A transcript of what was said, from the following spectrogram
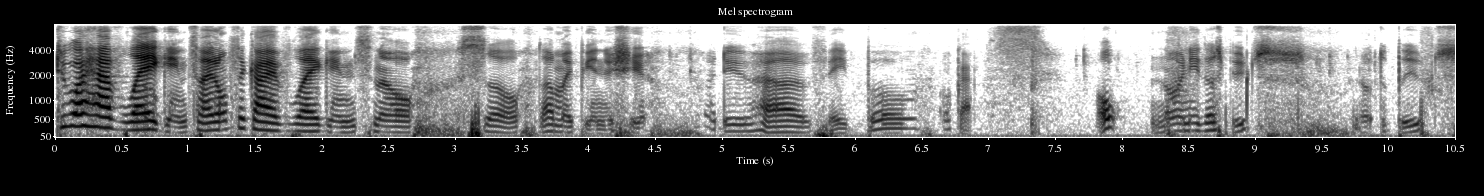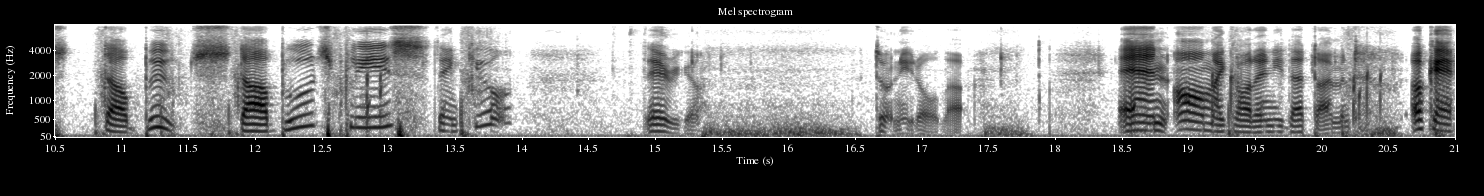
Do I have leggings? I don't think I have leggings, no. So, that might be an issue. I do have a bow. Okay. Oh, no, I need those boots. No, the boots. The boots. The boots, please. Thank you. There we go. Don't need all that. And, oh my god, I need that diamond. Okay,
